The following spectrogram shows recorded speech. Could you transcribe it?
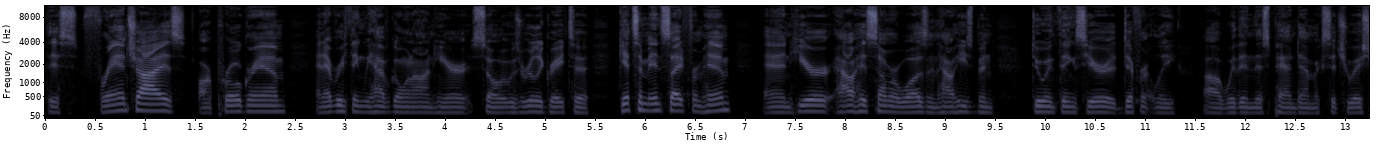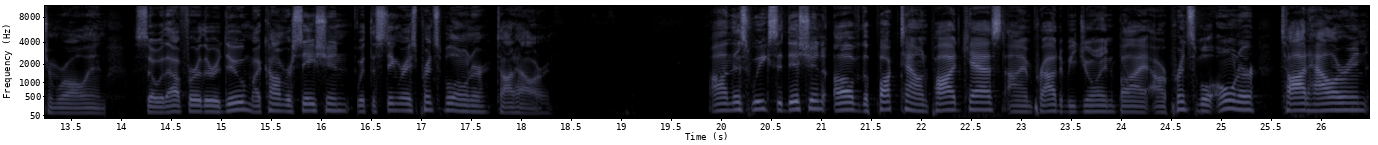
this franchise, our program, and everything we have going on here. So it was really great to get some insight from him and hear how his summer was and how he's been doing things here differently uh, within this pandemic situation we're all in. So without further ado, my conversation with the Stingrays principal owner, Todd Halloran. On this week's edition of the Pucktown podcast, I am proud to be joined by our principal owner, Todd Halloran.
